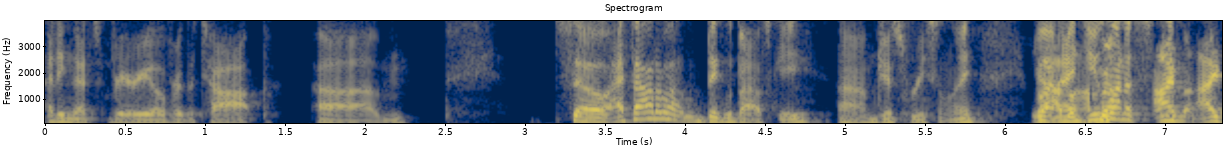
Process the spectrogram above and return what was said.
I think that's very over the top. Um so I thought about Big Lebowski um just recently, but I'm- I do want to I'm- I,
